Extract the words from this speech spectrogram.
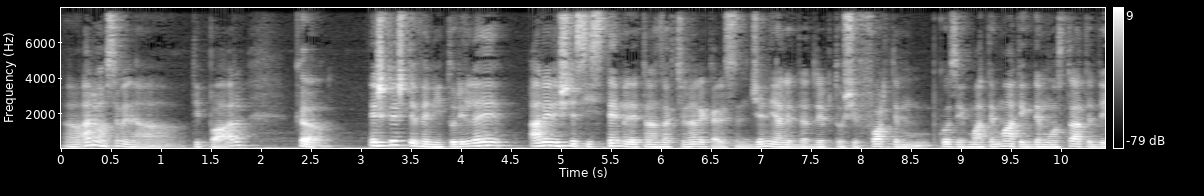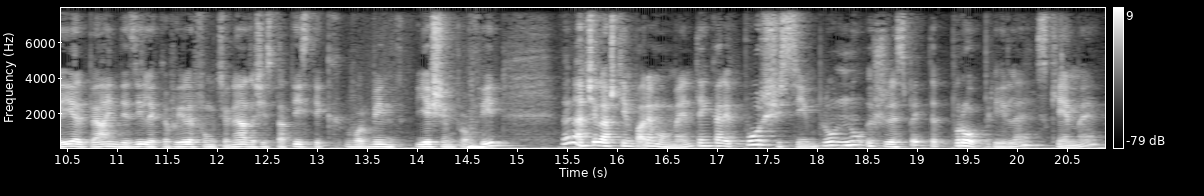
Uh, are un asemenea tipar că își crește veniturile, are niște sisteme de tranzacționare care sunt geniale de-a dreptul și foarte cum zic, matematic demonstrate de el pe ani de zile că ele funcționează și statistic vorbind ieși în profit, în același timp are momente în care pur și simplu nu își respectă propriile scheme,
